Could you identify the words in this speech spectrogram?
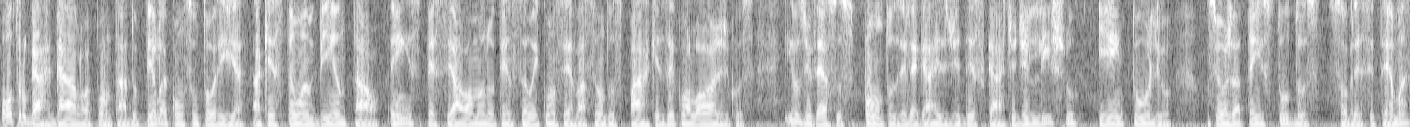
Outro gargalo apontado pela consultoria, a questão ambiental, em especial a manutenção e conservação dos parques ecológicos e os diversos pontos ilegais de descarte de lixo e entulho. O senhor já tem estudos sobre esse tema?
